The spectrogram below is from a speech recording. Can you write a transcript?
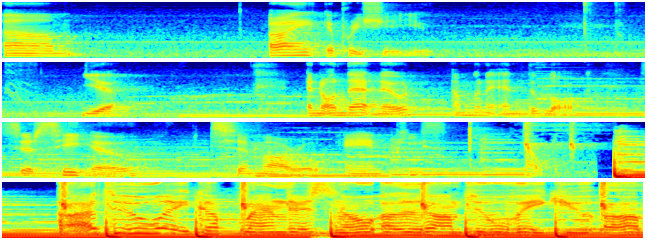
um, I appreciate you. Yeah. And on that note, I'm gonna end the vlog. So see you tomorrow and peace out. Hard to wake up when there's no alarm to wake you up.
